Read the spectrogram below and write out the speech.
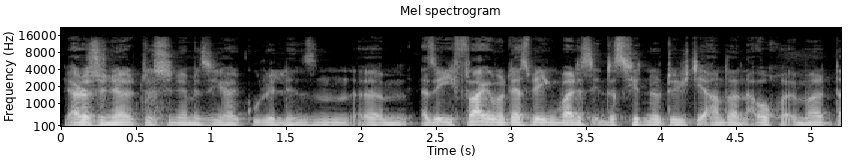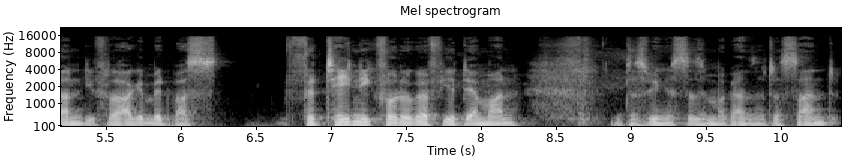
Ja, das sind ja, das sind ja mit Sicherheit gute Linsen. Ähm, also ich frage nur deswegen, weil das interessiert natürlich die anderen auch immer dann die Frage, mit was für Technik fotografiert der Mann. Und deswegen ist das immer ganz interessant.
